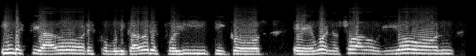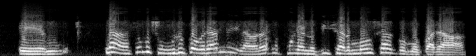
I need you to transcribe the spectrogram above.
investigadores, comunicadores políticos, eh, bueno, yo hago guion, eh, nada, somos un grupo grande y la verdad que fue una noticia hermosa como para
